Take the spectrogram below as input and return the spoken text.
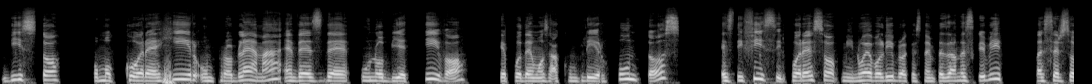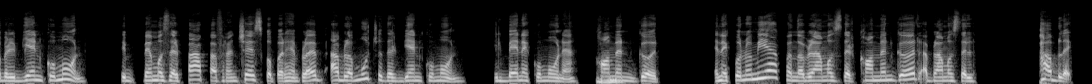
visto como corregir un problema en vez de un objetivo que podemos cumplir juntos es difícil. Por eso mi nuevo libro que estoy empezando a escribir va a ser sobre el bien común. si vemos el Papa Francesco, por ejemplo, él habla mucho del bien común, el bene comune, common good. En economía, cuando hablamos del common good, hablamos del public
